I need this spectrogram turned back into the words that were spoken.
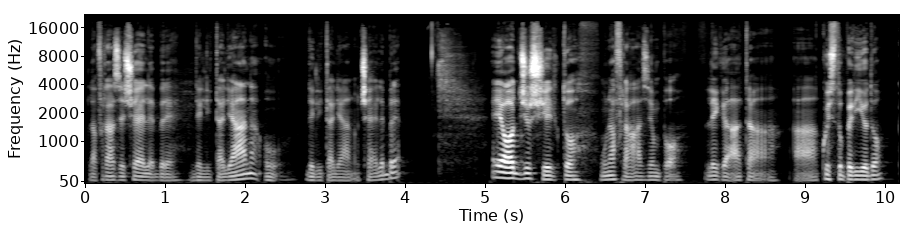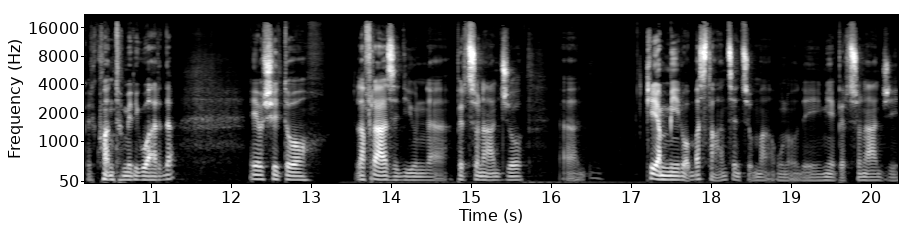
la frase celebre dell'italiana o dell'italiano celebre. E oggi ho scelto una frase un po' legata a questo periodo per quanto mi riguarda e ho scelto la frase di un personaggio eh, che ammiro abbastanza, insomma uno dei miei personaggi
